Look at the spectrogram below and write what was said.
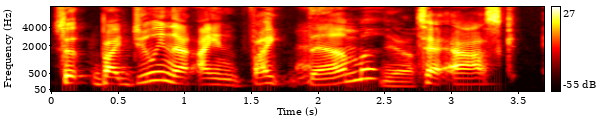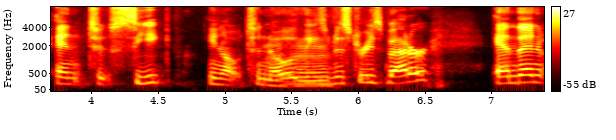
So by doing that, I invite them yeah. to ask and to seek, you know, to know mm-hmm. these mysteries better. And then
